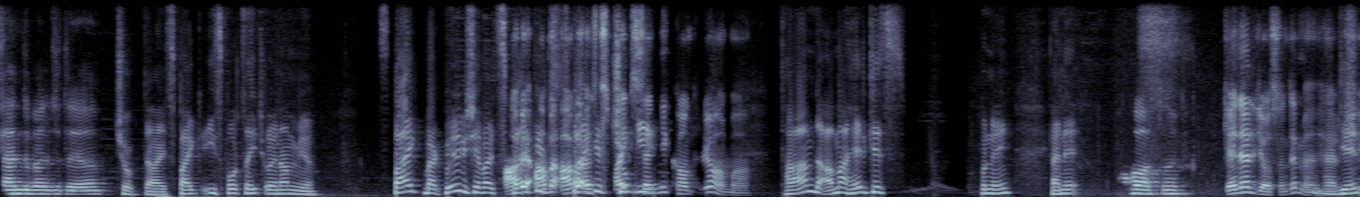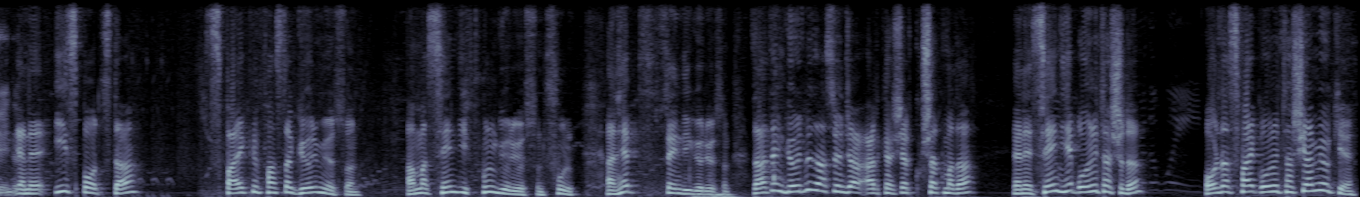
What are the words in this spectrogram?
Sen de bence de ya. Çok daha iyi. Spike esports'a hiç oynanmıyor. Spike bak böyle bir şey var. Spike, Abi ama abi Spike Spike, çok iyi. seni kontrolüyor ama. Tamam da ama herkes bu ne? Yani Oha. Genel diyorsun değil mi? Her gen- şeyde. yani esports'ta Spike'ı fazla görmüyorsun. Ama Sandy full görüyorsun full. Yani hep Sandy görüyorsun. Zaten gördünüz az önce arkadaşlar kuşatmada. Yani Sandy hep oyunu taşıdı. Orada Spike oyunu taşıyamıyor ki.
